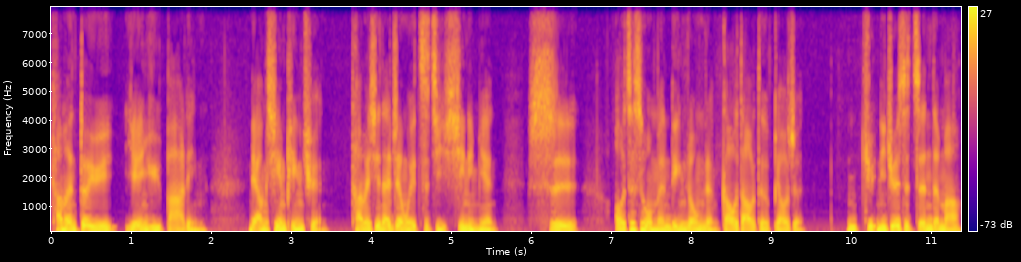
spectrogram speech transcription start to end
他们对于言语霸凌、两性平权。他们现在认为自己心里面是哦，这是我们零容忍、高道德标准。你觉你觉得是真的吗？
